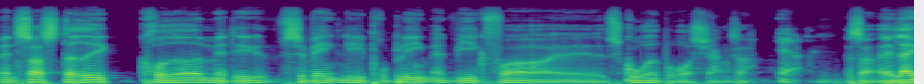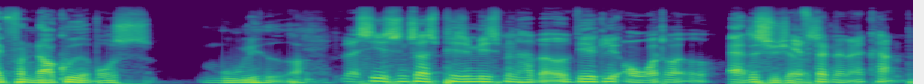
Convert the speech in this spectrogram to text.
men så stadig krydret med det sædvanlige problem, at vi ikke får øh, scoret på vores chancer. ja. Altså, eller ikke får nok ud af vores muligheder. Jeg, sige, jeg synes også, at pessimismen har været virkelig overdrevet. Ja, det synes jeg efter den her kamp.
